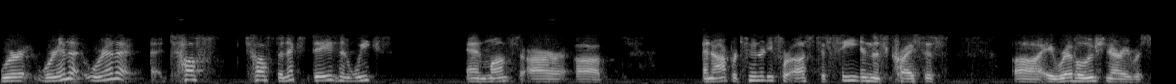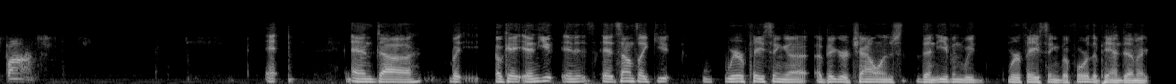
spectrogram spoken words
we're we're in a we're in a, tough tough. The next days and weeks and months are. Uh, an opportunity for us to see in this crisis uh, a revolutionary response. And, and uh, but okay, and you, and it, it sounds like you, we're facing a, a bigger challenge than even we were facing before the pandemic.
